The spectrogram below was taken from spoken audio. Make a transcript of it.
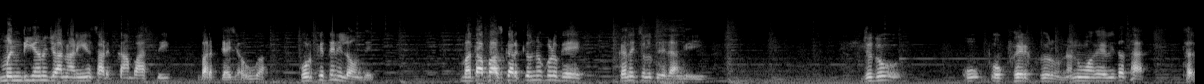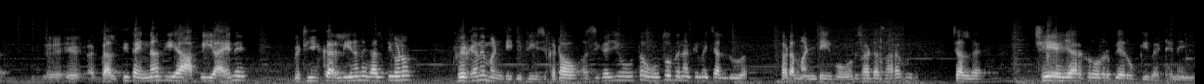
ਮੰਡੀਆਂ ਨੂੰ ਜਾਣ ਵਾਲੀਆਂ ਸੜਕਾਂ ਵਾਸਤੇ ਵਰਤਿਆ ਜਾਊਗਾ। ਹੋਰ ਕਿਤੇ ਨਹੀਂ ਲਾਉਂਦੇ। ਮਤਾ ਪਾਸ ਕਰਕੇ ਉਹਨਾਂ ਕੋਲ ਗਏ। ਕਹਿੰਦੇ, ਚਲੋ ਦੇ ਦਾਂਗੇ ਜੀ। ਜਦੋਂ ਉਹ ਉਹ ਫਿਰ ਫਿਰ ਉਹਨਾਂ ਨੂੰ ਆ ਗਿਆ ਵੀ ਤਾਂ ਗਲਤੀ ਤਾਂ ਇਹਨਾਂ ਦੀ ਆ, ਆਪ ਹੀ ਆਏ ਨੇ। ਵੀ ਠੀਕ ਕਰ ਲਈ ਇਹਨਾਂ ਨੇ ਗਲਤੀ ਹੁਣ। ਫਿਰ ਕਹਿੰਦੇ, ਮੰਡੀ ਦੀ ਫੀਸ ਘਟਾਓ। ਅਸੀਂ ਕਿਹਾ, ਜੀ, ਉਹ ਤਾਂ, ਉਹ ਤੋਂ ਬਿਨਾ ਕਿਵੇਂ ਚੱਲੂਗਾ? ਸਾਡਾ ਮੰਡੀ ਬੋਰਡ, ਸਾਡਾ ਸਾਰਾ ਕੁਝ। ਚੱਲਦਾ ਹੈ। 6000 ਕਰੋੜ ਰੁਪਏ ਰੁਕੀ ਬੈਠੇ ਨੇ ਜੀ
